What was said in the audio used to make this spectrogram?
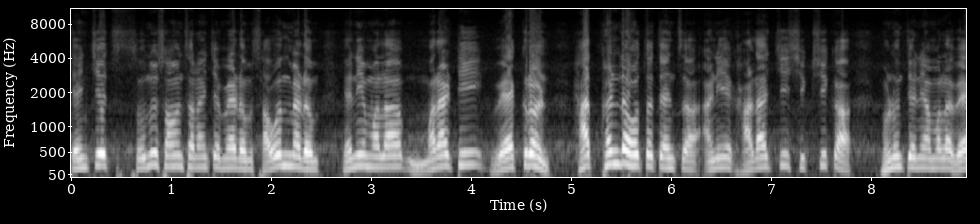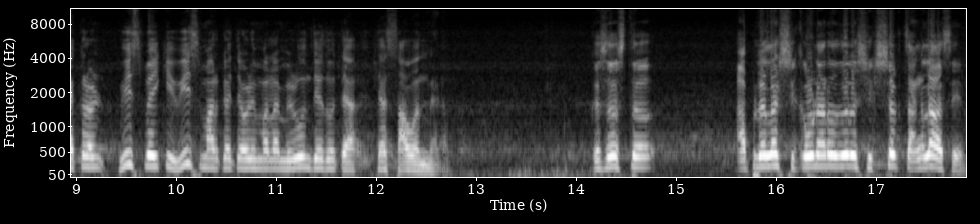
त्यांचे सोनू सावंत सरांच्या मॅडम सावंत मॅडम यांनी मला मराठी व्याकरण हातखंड होतं त्यांचा आणि एक हाडाची शिक्षिका म्हणून त्यांनी आम्हाला व्याकरण वीसपैकी वीस मार्क त्यावेळी मला मिळवून देत होत्या त्या सावंत मॅडम. कसं असतं आपल्याला शिकवणारा जर शिक्षक चांगला असेल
